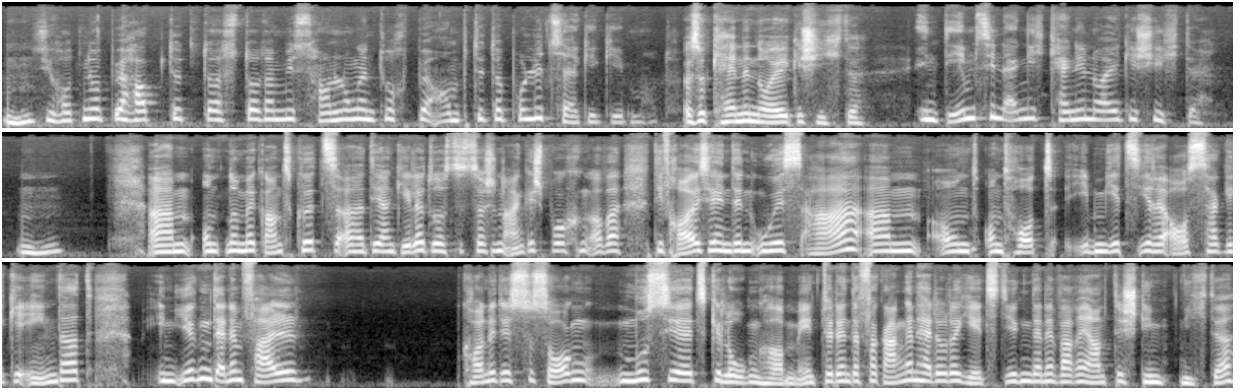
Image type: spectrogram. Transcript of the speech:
Mhm. Sie hat nur behauptet, dass da, da Misshandlungen durch Beamte der Polizei gegeben hat. Also keine neue Geschichte? In dem Sinn eigentlich keine neue Geschichte. Mhm. Ähm, und nur mal ganz kurz, äh, die Angela, du hast es zwar schon angesprochen, aber die Frau ist ja in den USA ähm, und, und hat eben jetzt ihre Aussage geändert. In irgendeinem Fall kann ich das so sagen, muss sie ja jetzt gelogen haben. Entweder in der Vergangenheit oder jetzt. Irgendeine Variante stimmt nicht. Ja?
